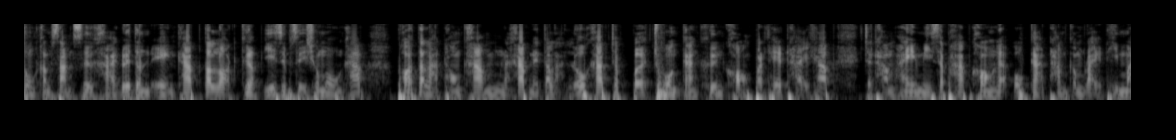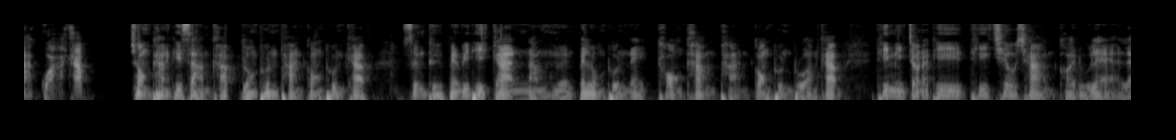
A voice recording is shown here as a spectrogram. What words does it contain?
ส่งคำสั่งซื้อขายด้วยตนเองครับ ตลอดเกือบ 24 ชั่วโมงครับ เพราะตลาดทองคำนะครับในตลาดโลกครับ จะเปิดช่วงกลางคืนของประเทศไทยครับ จะทำให้มีสภาพคล่องและโอกาสทำกำไรที่มากกว่าครับ ช่องทางที่ 3 ครับ ลงทุนผ่านกองทุนครับ ซึ่งถือเป็นวิธีการนำเงินไปลงทุนในทองคำผ่านกองทุนรวมครับ ที่มีเจ้าหน้าที่ที่เชี่ยวชาญคอยดูแล และ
